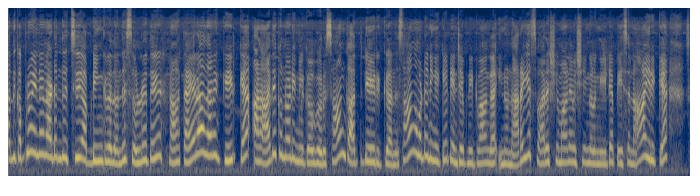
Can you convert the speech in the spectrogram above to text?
அதுக்கப்புறம் என்ன நடந்துச்சு அப்படிங்கிறத வந்து சொல்கிறது நான் தயாராக தானே இருக்கேன் ஆனால் அதுக்கு முன்னாடி எங்களுக்கு ஒரு சாங் காத்துட்டே இருக்குது அந்த சாங்கை மட்டும் நீங்கள் கேட்டு என்ஜாய் பண்ணிட்டு வாங்க. இன்னும் நிறைய சுவாரஸ்யமான விஷயங்கள் உங்ககிட்ட பேச நான் இருக்கேன். ஸோ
